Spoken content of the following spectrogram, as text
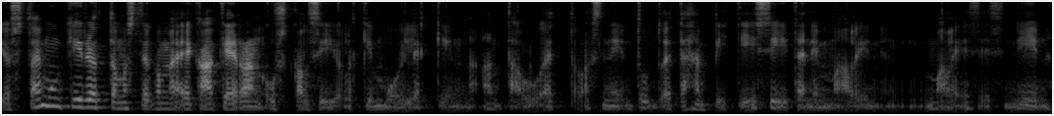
jostain mun kirjoittamasta, joka mä eka kerran uskalsin jollekin muillekin antaa luettavaksi, niin tuntui, että hän piti siitä, niin mä olin, mä olin siis niin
